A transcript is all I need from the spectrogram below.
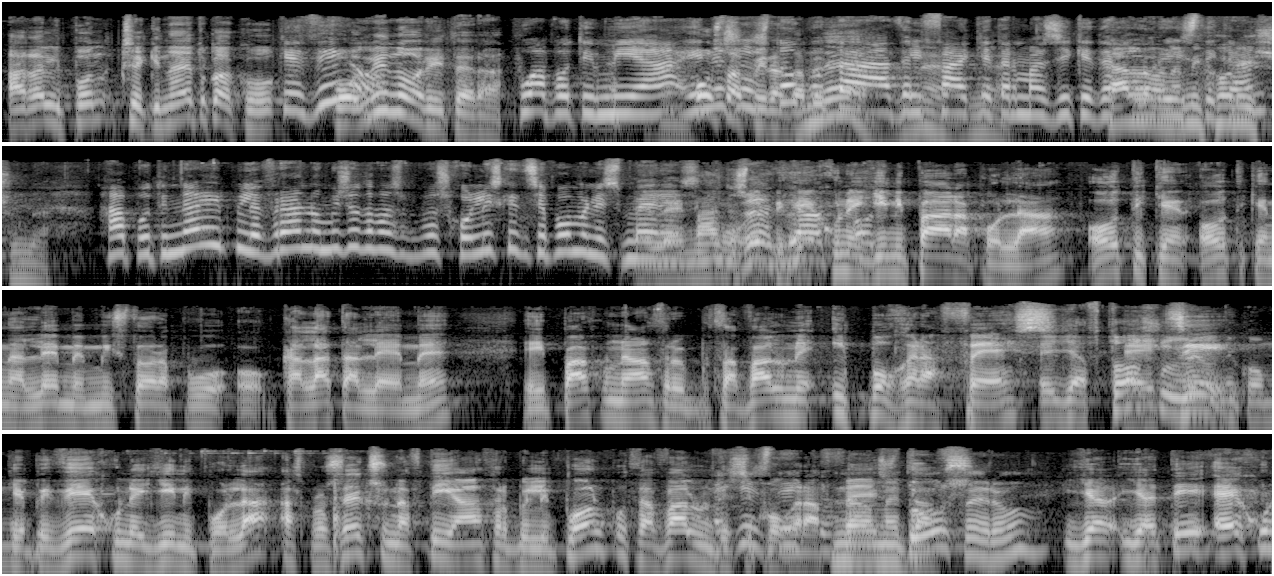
Άρα λοιπόν ξεκινάει το κακό Και δύο. πολύ νωρίτερα. Που από τη μία Πώς είναι τα σωστό πήραν τα που παιδιά. τα Ναι, αδελφάκια ναι, ναι. ήταν μαζί και δεν Καλό να μην χωρίστηκαν. χωρίσουνε. Από την άλλη πλευρά, νομίζω θα μας απασχολήσει και τις επόμενες μέρες. Ελένη μου, επειδή έχουν γίνει πάρα πολλά, ό,τι και, ό,τι και να λέμε εμείς τώρα που ο, καλά τα λέμε, υπάρχουν άνθρωποι που θα βάλουν υπογραφές. Ε, γι' αυτό σου λέω, Νίκο μου. Και επειδή έχουν γίνει πολλά, ας προσέξουν αυτοί οι άνθρωποι λοιπόν που θα βάλουν τις Έχεις δίκιο. υπογραφές Να τους. μεταφέρω. Για, γιατί έχουν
